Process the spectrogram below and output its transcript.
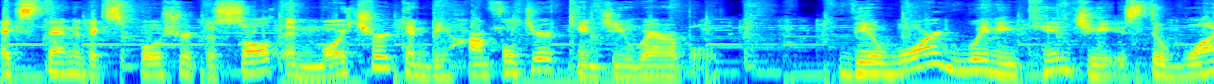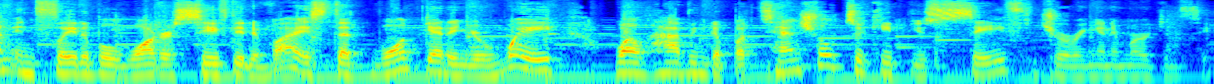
Extended exposure to salt and moisture can be harmful to your Kingii wearable. The award-winning Kingii is the one inflatable water safety device that won't get in your way while having the potential to keep you safe during an emergency.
